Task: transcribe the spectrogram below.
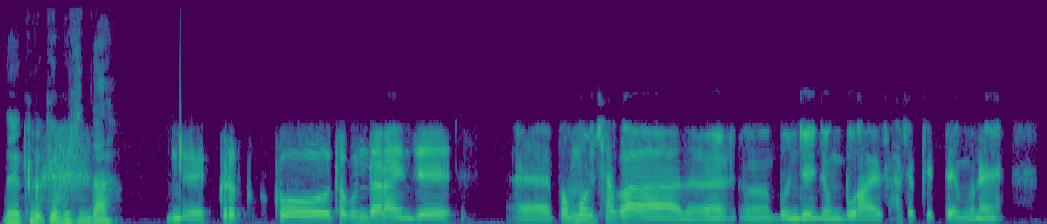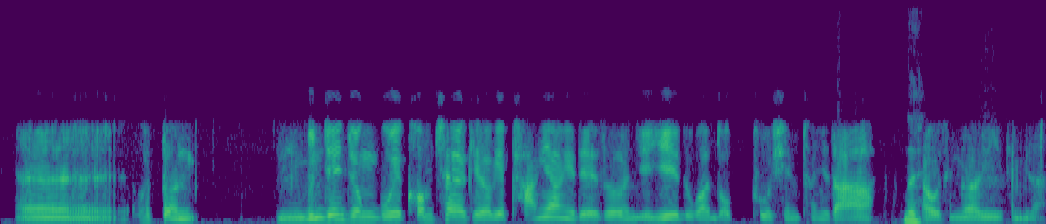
네, 그렇게 보신다. 네, 그렇고 더군다나 이제 에, 법무부 차관을 어, 문재인 정부 하에서 하셨기 때문에 에, 어떤 음, 문재인 정부의 검찰 개혁의 방향에 대해서 이제 이해도가 높으신 편이다라고 네. 생각이 됩니다.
